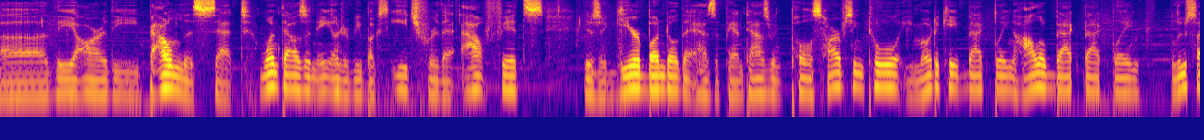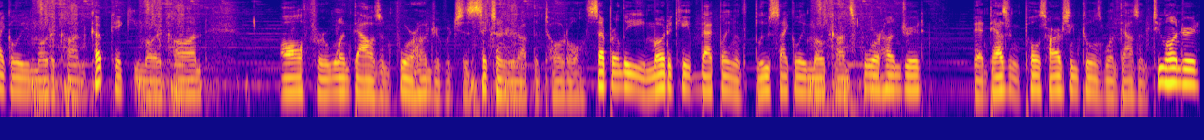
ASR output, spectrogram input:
Uh, they are the Boundless set, 1,800 V bucks each for the outfits. There's a gear bundle that has a Phantasmic Pulse harvesting tool, Emoticate back bling, Hollow back bling, Blue Cycle emoticon, Cupcake emoticon, all for 1,400, which is 600 off the total. Separately, Emoticate back bling with Blue Cycle emoticons 400, Phantasmic Pulse harvesting tool is 1,200,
